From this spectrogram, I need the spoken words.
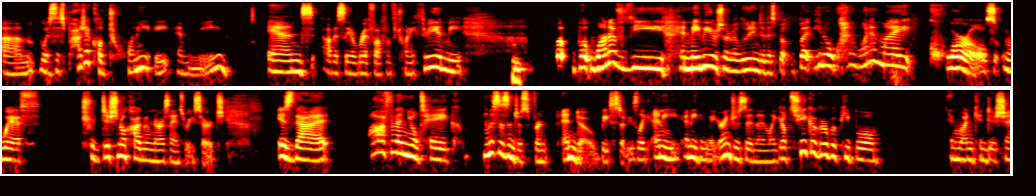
um, was this project called 28andMe, and obviously a riff off of 23andMe. Hmm. But, but one of the and maybe you're sort of alluding to this but but you know kind of one of my quarrels with traditional cognitive neuroscience research is that often you'll take and this isn't just for endo based studies like any anything that you're interested in like you'll take a group of people in one condition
